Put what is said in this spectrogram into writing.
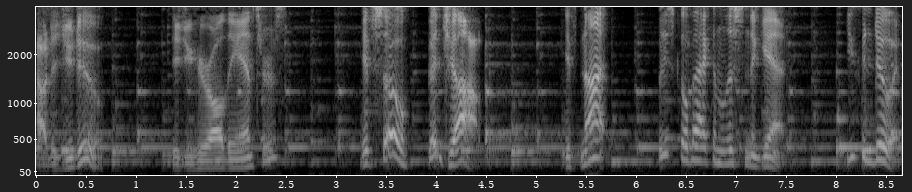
How did you do? Did you hear all the answers? If so, good job. If not, please go back and listen again. You can do it.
